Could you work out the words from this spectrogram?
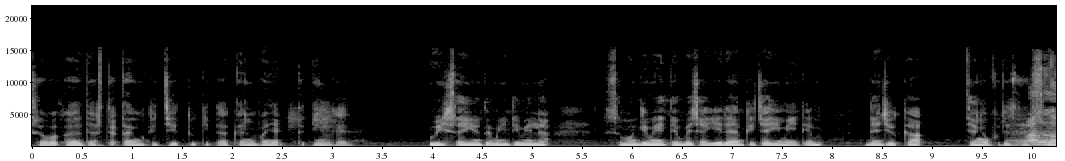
sebab kalau dah start tangguh kerja tu kita akan banyak tertinggal. Wish saya untuk medium ialah semoga medium berjaya dalam kerjaya medium dan juga jangan putus asa.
